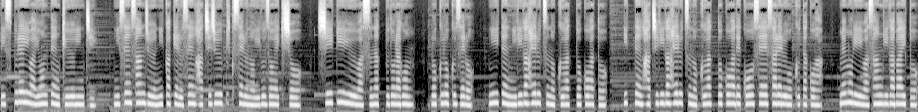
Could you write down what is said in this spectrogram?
ディスプレイは4.9インチ、2032×1080 ピクセルのイグゾ液晶。CPU はスナップドラゴン660、2.2GHz のクワッドコアと 1.8GHz のクワッドコアで構成されるオクタコア。メモリーは 3GB、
